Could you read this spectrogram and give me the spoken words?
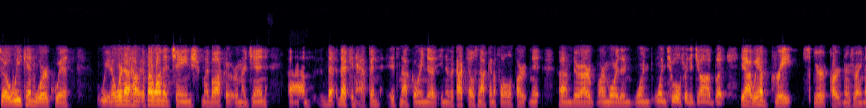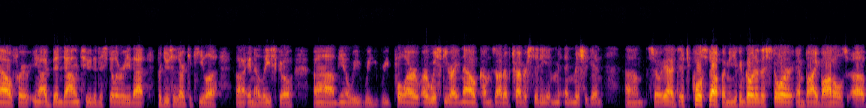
so we can work with. You know, we're not. If I want to change my vodka or my gin, um, that that can happen. It's not going to, you know, the cocktail's not going to fall apart in it. Um, there are are more than one one tool for the job, but yeah, we have great spirit partners right now. For you know, I've been down to the distillery that produces our tequila uh, in Jalisco. Um, you know, we we we pull our our whiskey right now comes out of Traverse City in, in Michigan. Um, so yeah, it's, it's cool stuff. I mean, you can go to the store and buy bottles of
